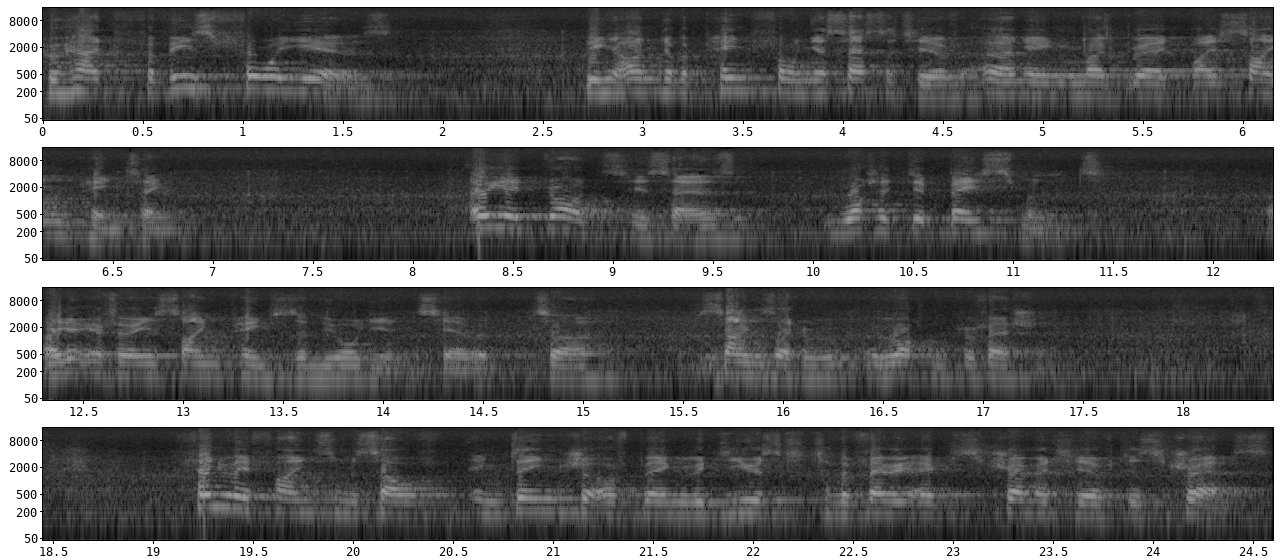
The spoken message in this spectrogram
who had for these four years been under the painful necessity of earning my bread by sign painting. Oh ye gods, he says, what a debasement. I don't know if there are any sign painters in the audience here, but uh, sounds like a, a rotten profession. Finlay finds himself in danger of being reduced to the very extremity of distress.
